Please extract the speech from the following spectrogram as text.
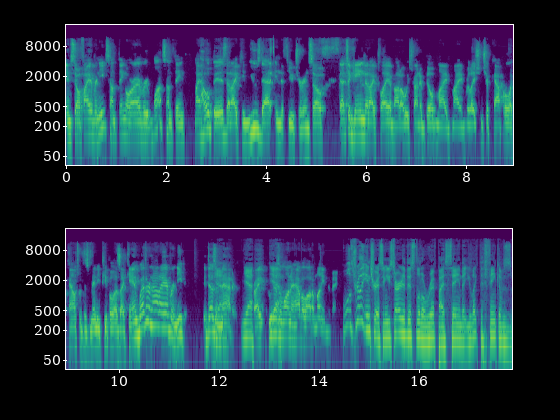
And so if I ever need something or I ever want something, my hope is that I can use that in the future. And so that's a game that I play about always trying to build my, my relationship capital accounts with as many people as I can, whether or not I ever need it. It doesn't yeah. matter. Yeah. Right? Who yeah. doesn't want to have a lot of money in the bank? Well, it's really interesting. You started this little riff by saying that you like to think of as,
